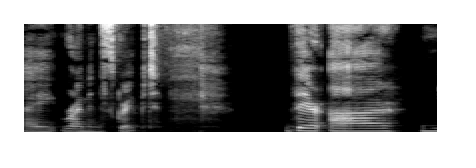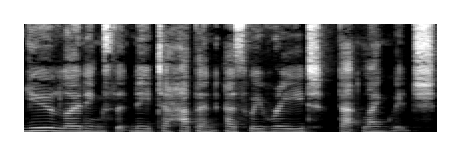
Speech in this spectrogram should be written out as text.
a Roman script, there are new learnings that need to happen as we read that language,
